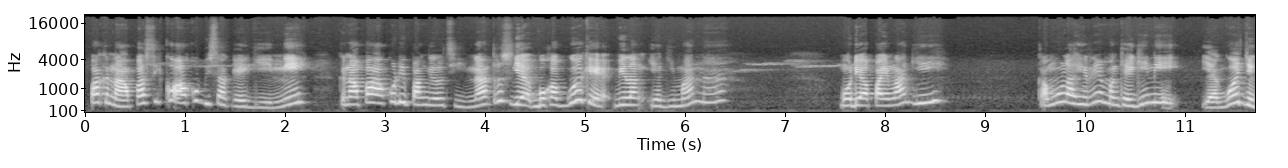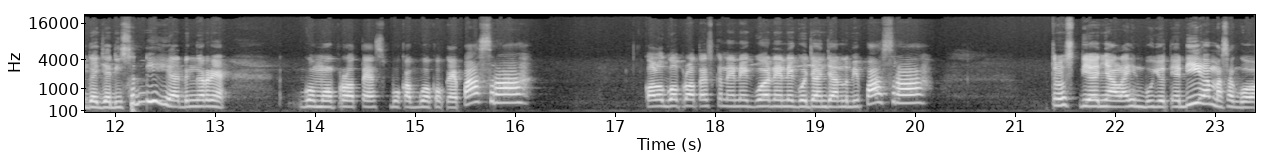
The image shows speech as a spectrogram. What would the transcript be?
pak kenapa sih kok aku bisa kayak gini? Kenapa aku dipanggil Cina? Terus ya bokap gue kayak bilang ya gimana mau diapain lagi? Kamu lahirnya emang kayak gini. Ya gue juga jadi sedih ya dengernya. Gue mau protes bokap gue kok kayak pasrah. Kalau gue protes ke nenek gue nenek gue jangan-jangan lebih pasrah. Terus dia nyalahin buyutnya dia masa gue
